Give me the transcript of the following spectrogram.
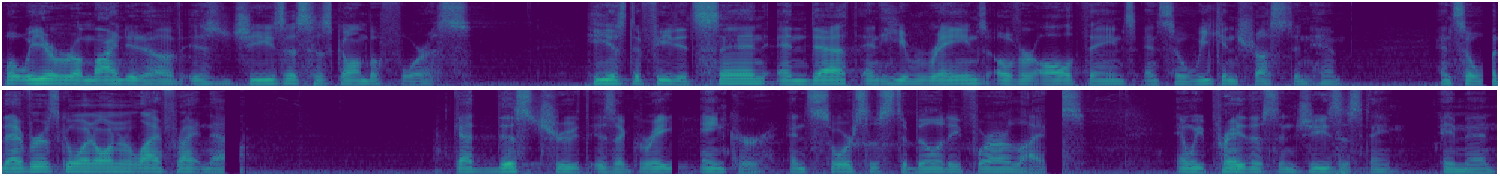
what we are reminded of is Jesus has gone before us. He has defeated sin and death, and he reigns over all things, and so we can trust in him. And so, whatever is going on in life right now, God, this truth is a great anchor and source of stability for our lives. And we pray this in Jesus' name. Amen.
